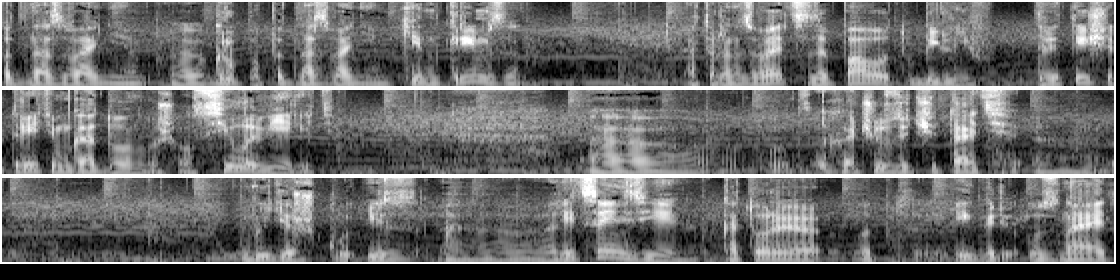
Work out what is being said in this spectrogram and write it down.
под названием, э, группа под названием King Crimson, который называется The Power to Believe. В 2003 году он вышел. «Сила верить». Э, вот хочу зачитать э, выдержку из э, рецензии, которая вот Игорь узнает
